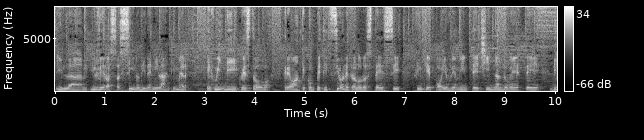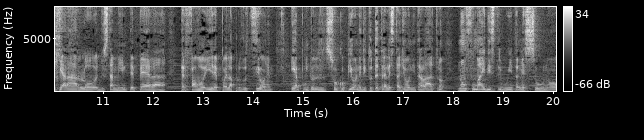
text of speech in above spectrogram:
il, il vero assassino di Danny Latimer. E quindi questo creò anche competizione tra loro stessi finché poi ovviamente Cibnal dovette dichiararlo giustamente per, per favorire poi la produzione e appunto il suo copione di tutte e tre le stagioni tra l'altro non fu mai distribuito a nessuno.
